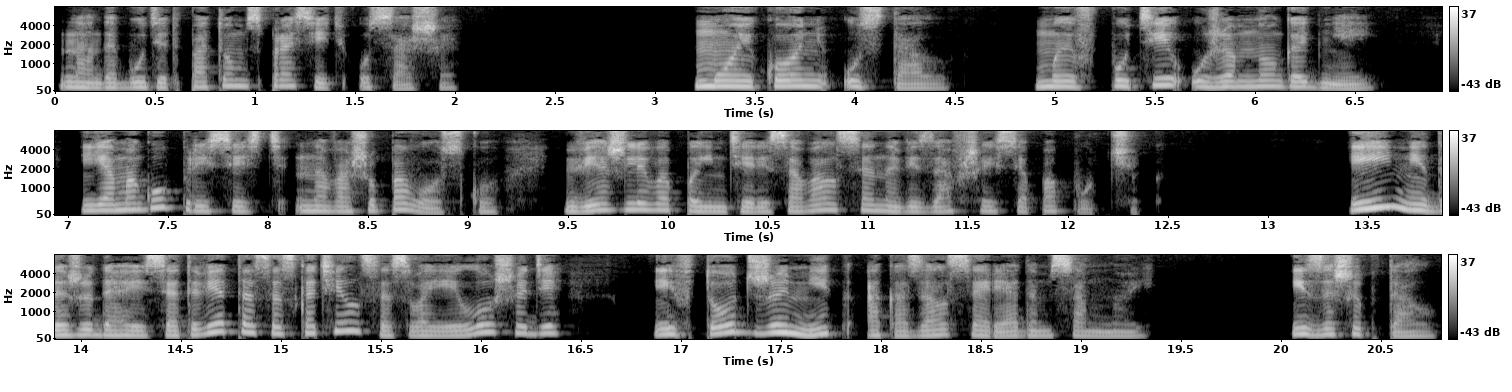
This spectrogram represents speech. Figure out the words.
Надо будет потом спросить у Саши. «Мой конь устал. Мы в пути уже много дней. Я могу присесть на вашу повозку?» — вежливо поинтересовался навязавшийся попутчик. И, не дожидаясь ответа, соскочил со своей лошади и в тот же миг оказался рядом со мной. И зашептал.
